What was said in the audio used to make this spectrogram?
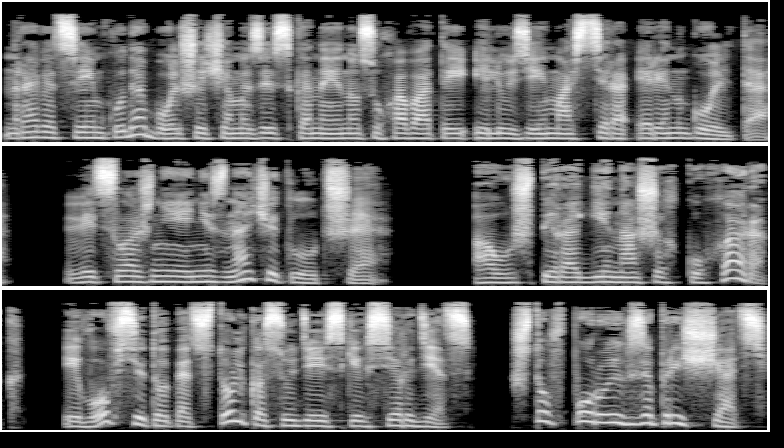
нравятся им куда больше, чем изысканные, но суховатые иллюзии мастера Эренгольта. Ведь сложнее не значит лучше. А уж пироги наших кухарок и вовсе топят столько судейских сердец, что впору их запрещать,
